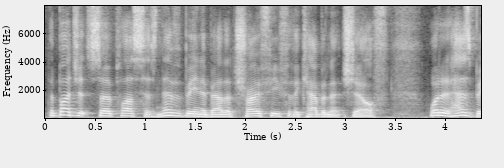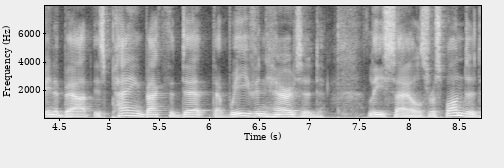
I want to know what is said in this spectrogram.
The budget surplus has never been about a trophy for the cabinet shelf. What it has been about is paying back the debt that we've inherited. Leigh Sales responded,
